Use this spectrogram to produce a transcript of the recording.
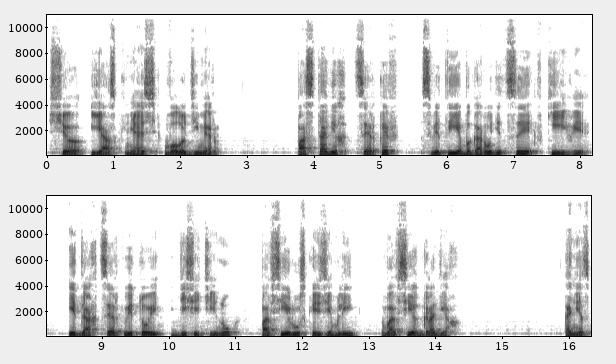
«Все яс князь Володимир поставих церковь Святые Богородицы в Киеве и дах церкви той десятину по всей русской земли во всех градях. Конец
